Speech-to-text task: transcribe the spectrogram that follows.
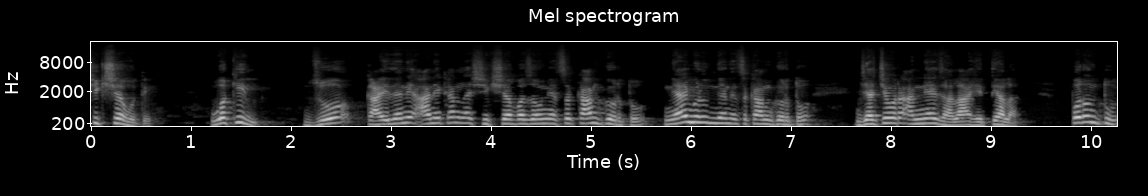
शिक्षा होते. वकील जो कायद्याने अनेकांना शिक्षा बजावण्याचं काम करतो न्याय मिळवून देण्याचं काम करतो ज्याच्यावर अन्याय झाला आहे त्याला. परंतु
